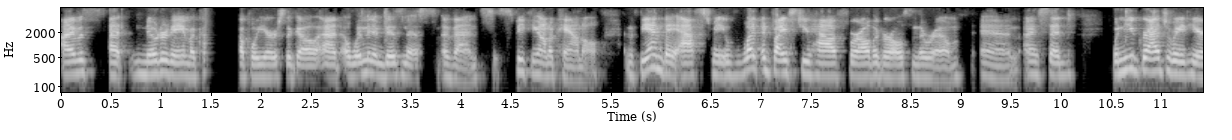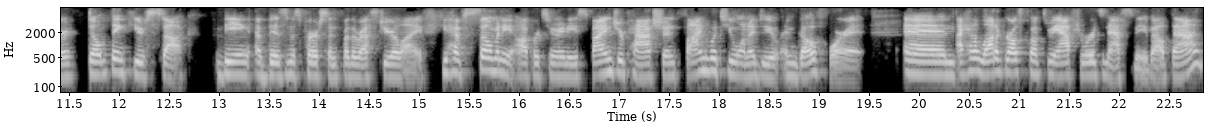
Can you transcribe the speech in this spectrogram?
I was at Notre Dame a couple years ago at a women in business event speaking on a panel. And at the end, they asked me, What advice do you have for all the girls in the room? And I said, When you graduate here, don't think you're stuck being a business person for the rest of your life. You have so many opportunities. Find your passion, find what you want to do, and go for it. And I had a lot of girls come up to me afterwards and ask me about that.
